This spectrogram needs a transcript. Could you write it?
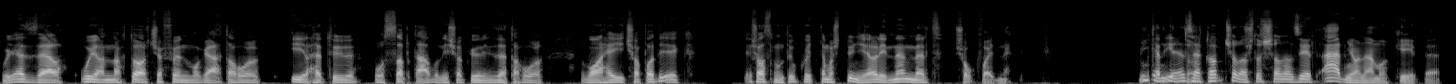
hogy ezzel olyannak tartsa fönn magát, ahol élhető hosszabb távon is a környezet, ahol van helyi csapadék, és azt mondtuk, hogy te most tűnjél el innen, mert sok vagy nekünk. Igen, de ezzel kapcsolatosan azért árnyalnám a képet.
